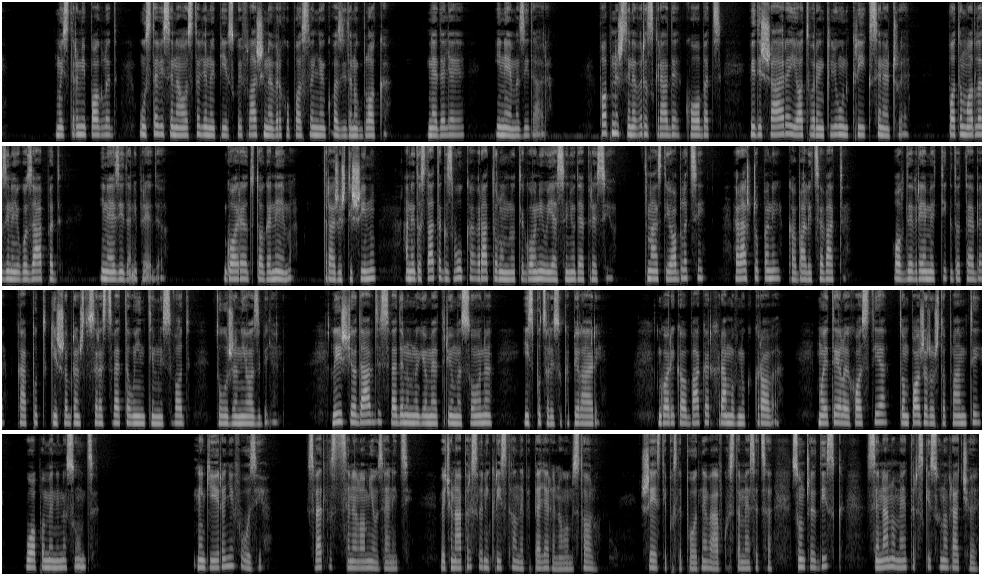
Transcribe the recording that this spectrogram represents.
Moj strmi pogled ustavi se na ostavljenoj pivskoj flaši na vrhu poslednjeg ozidanog bloka. nedelja je i nema zidara. Popneš se na vrh zgrade, kobac, vidiš šare i otvoren kljun, krik se ne čuje. Potom odlazi na jugozapad i nezidani predeo. Gore od toga nema. Tražiš tišinu, a nedostatak zvuka vratolomno te goni u jesenju depresiju. Tmasti oblaci, raščupani kao balice vate. Ovde je vreme tik do tebe, kaput, kišobran što se rascveta u intimni svod, tužan i ozbiljan. Lišće odavde svedenom na geometriju masona ispucali su kapilari. Gori kao bakar hramovnog krova. Moje telo je hostija tom požaru što plamti u opomeni na sunce. Negiranje fuzije. Svetlost se ne lomi u zenici, već u naprsleni kristalne pepeljare na ovom stolu. Šest je posle podneva avgusta meseca, sunčev disk se nanometarski sunovraćuje,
